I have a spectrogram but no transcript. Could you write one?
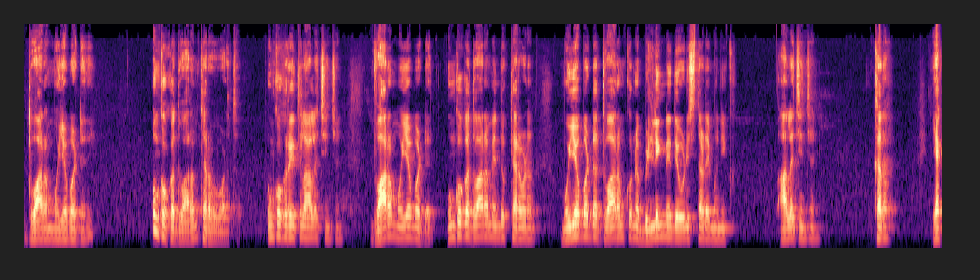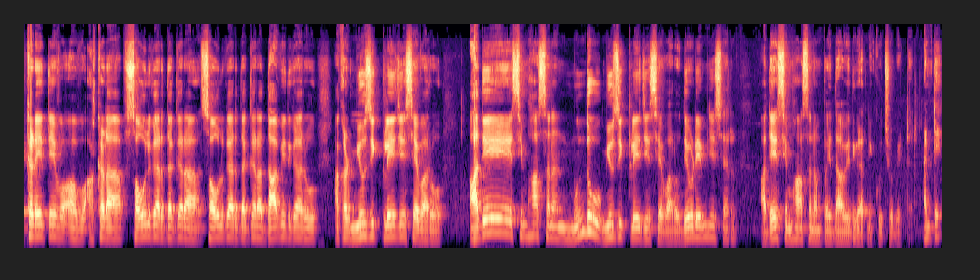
ద్వారం మొయ్యబడ్డది. ఇంకొక ద్వారం తెరవబడుతుంది. ఇంకొక రీతిలో ఆలోచించండి. ద్వారం మొయ్యబడ్డది. ఇంకొక ద్వారం ఎందుకు తెరవడం? మొయ్యబడ్డ ద్వారంకున్న బిల్డింగ్నే దేవుడిస్తాడేమో నీకు. ఆలోచించండి. కదా? ఎక్కడైతే అక్కడ సౌల్ గారి దగ్గర సౌల్ గారి దగ్గర దావిద్ గారు అక్కడ మ్యూజిక్ ప్లే చేసేవారు అదే సింహాసనం ముందు మ్యూజిక్ ప్లే చేసేవారు. దేవుడు ఏం చేశారు? అదే సింహాసనంపై దావిద్ గారిని కూర్చోబెట్టారు. అంటే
